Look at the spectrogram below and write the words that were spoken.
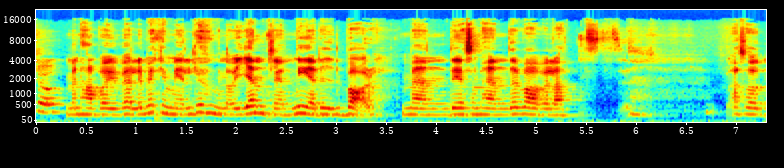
Ja. Men han var ju väldigt mycket mer lugn och egentligen mer ridbar. Men det som hände var väl att Alltså,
